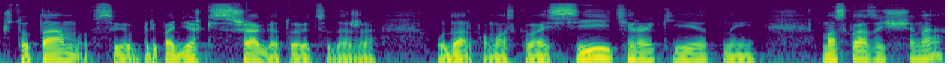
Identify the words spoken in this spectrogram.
что там при поддержке США готовится даже удар по Москва-Сити ракетный. Москва защищена?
